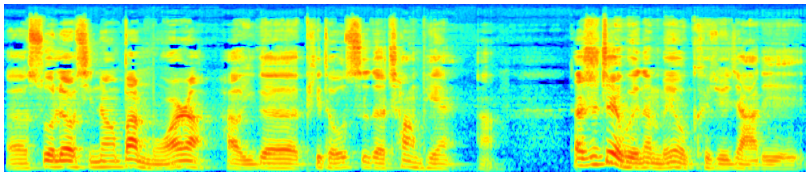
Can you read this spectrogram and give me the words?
呃塑料心脏瓣膜啊，还有一个披头士的唱片啊。但是这回呢，没有科学家的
